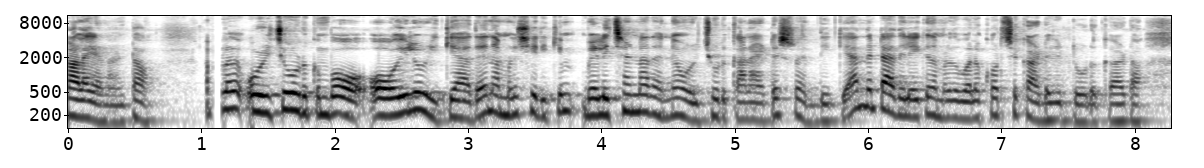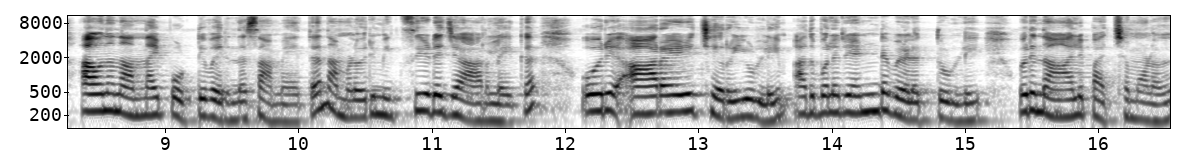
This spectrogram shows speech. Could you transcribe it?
കളയണം കേട്ടോ. അപ്പോൾ ഒഴിച്ചു കൊടുക്കുമ്പോൾ ഓയിൽ ഒഴിക്കാതെ നമ്മൾ ശരിക്കും വെളിച്ചെണ്ണ തന്നെ ഒഴിച്ചു കൊടുക്കാനായിട്ട് ശ്രദ്ധിക്കുക. എന്നിട്ട് അതിലേക്ക് നമ്മൾ ഇതുപോലെ കുറച്ച് കടുക് ഇട്ട് കൊടുക്കുക കേട്ടോ ആ ഒന്ന് നന്നായി പൊട്ടി വരുന്ന സമയത്ത് നമ്മളൊരു മിക്സിയുടെ ജാറിലേക്ക് ഒരു ആറേഴ് ചെറിയുള്ളിയും അതുപോലെ രണ്ട് വെളുത്തുള്ളി ഒരു നാല് പച്ചമുളക്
